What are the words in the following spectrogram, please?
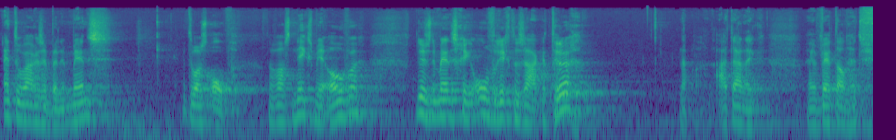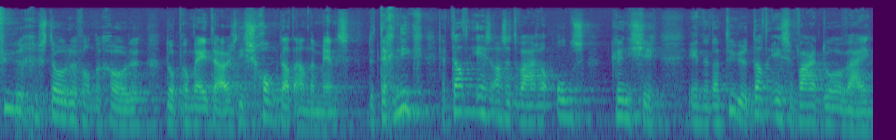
En toen waren ze bij de mens. En toen was het op. Er was niks meer over. Dus de mens ging onverrichte zaken terug. Nou, uiteindelijk werd dan het vuur gestolen van de goden door Prometheus. Die schonk dat aan de mens. De techniek, dat is als het ware ons kunstje in de natuur. Dat is waardoor wij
